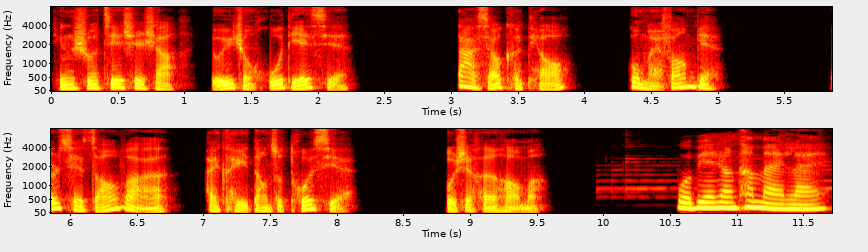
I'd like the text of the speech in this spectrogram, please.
听说街市上有一种蝴蝶鞋，大小可调，购买方便，而且早晚还可以当做拖鞋，不是很好吗？”我便让他买来。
